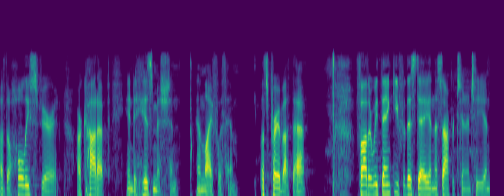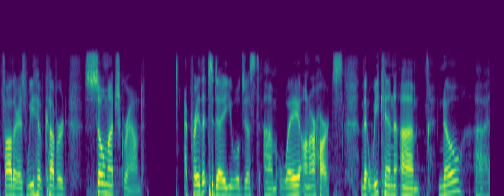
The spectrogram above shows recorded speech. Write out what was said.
of the Holy Spirit are caught up into his mission and life with him. Let's pray about that. Father, we thank you for this day and this opportunity. And Father, as we have covered so much ground, I pray that today you will just um, weigh on our hearts that we can um, know uh,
